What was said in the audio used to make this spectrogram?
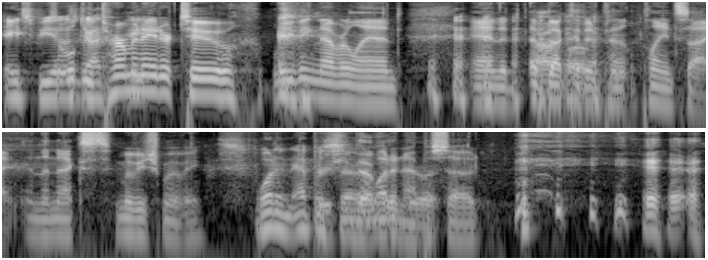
HBO. So we'll do Terminator eight. 2, Leaving Neverland, and Abducted in Plain Sight in the next movie movie. What an episode! What an episode!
